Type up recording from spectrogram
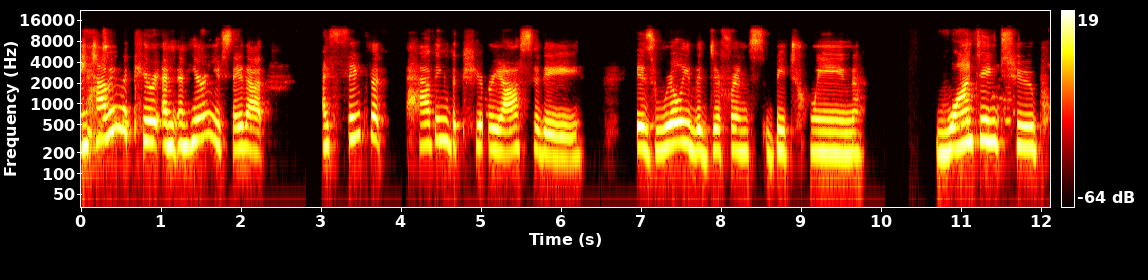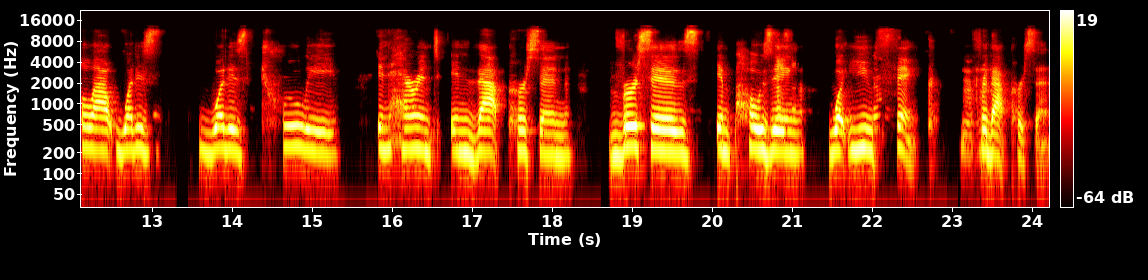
And having just- the curious and, and hearing you say that i think that having the curiosity is really the difference between wanting to pull out what is what is truly inherent in that person versus imposing what you think mm-hmm. for that person.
